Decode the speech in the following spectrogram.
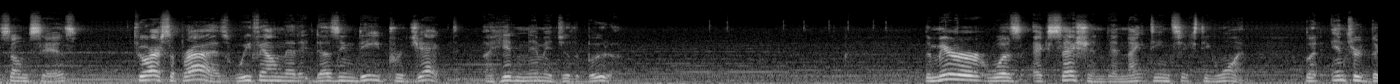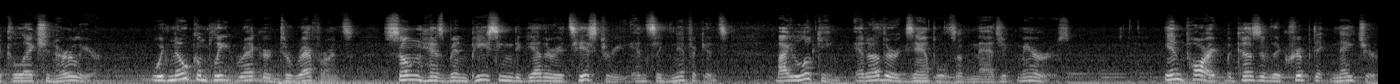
Sung says, To our surprise, we found that it does indeed project a hidden image of the Buddha. The mirror was accessioned in 1961, but entered the collection earlier. With no complete record to reference, Sung has been piecing together its history and significance by looking at other examples of magic mirrors. In part because of their cryptic nature,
